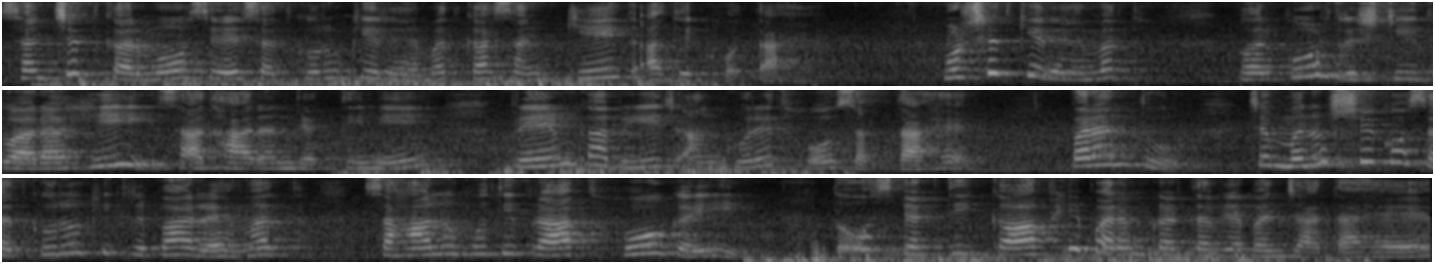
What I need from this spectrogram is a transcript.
संचित कर्मों से सदगुरु की रहमत का संकेत अधिक होता है। मुर्शिद की रहमत भरपूर दृष्टि द्वारा ही साधारण व्यक्ति में प्रेम का बीज अंकुरित हो सकता है। परंतु जब मनुष्य को सदगुरु की कृपा, रहमत, सहानुभूति प्राप्त हो गई तो उस व्यक्ति का भी परम कर्तव्य बन जाता है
